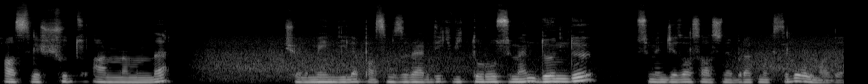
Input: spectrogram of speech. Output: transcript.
Pas ve şut anlamında. Şöyle Mendy pasımızı verdik. Victor Osimhen döndü. Osimhen ceza sahasına bırakmak istedi. Olmadı.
